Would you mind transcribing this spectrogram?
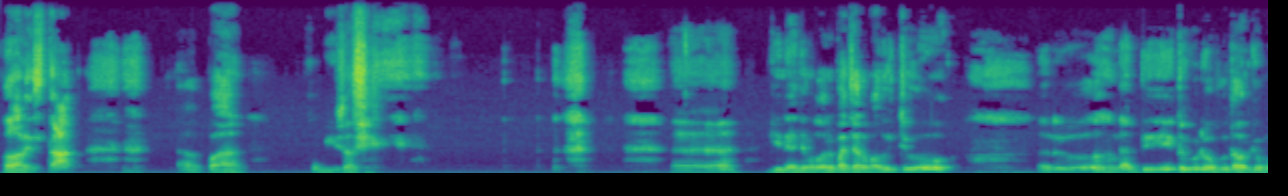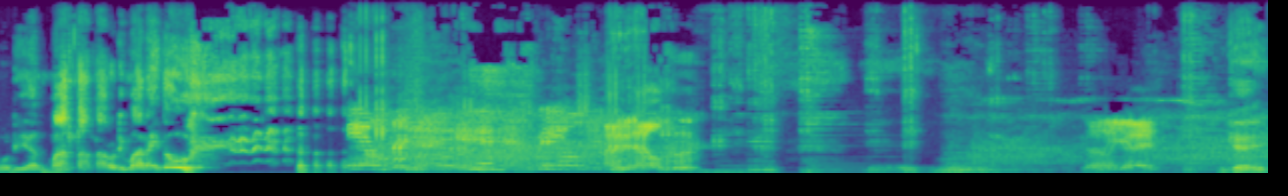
Don't stop. Apa? Kok bisa sih? eh, gini aja kalau ada pacar mah lucu. Aduh, nanti tunggu 20 tahun kemudian mata taruh di mana itu? Okay,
